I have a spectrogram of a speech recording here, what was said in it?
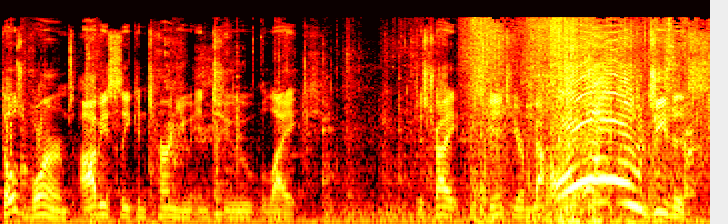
those worms obviously can turn you into, like, just try, just get into your mouth. Oh, Jesus!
